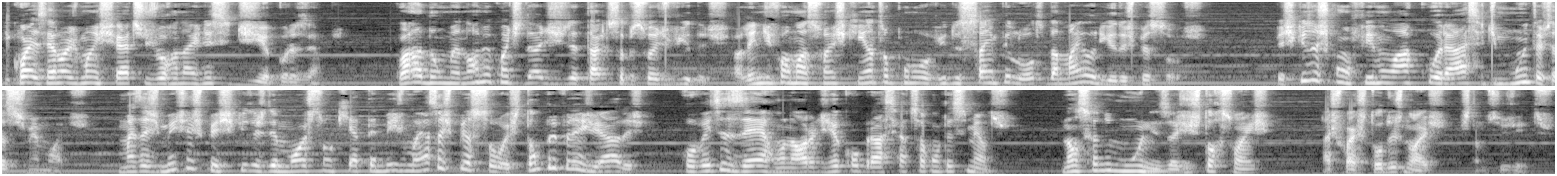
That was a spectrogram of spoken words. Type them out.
e quais eram as manchetes de jornais nesse dia, por exemplo. Guardam uma enorme quantidade de detalhes sobre suas vidas, além de informações que entram por um ouvido e saem pelo outro da maioria das pessoas. Pesquisas confirmam a acurácia de muitas dessas memórias, mas as mesmas pesquisas demonstram que até mesmo essas pessoas tão privilegiadas por vezes erram na hora de recobrar certos acontecimentos, não sendo imunes às distorções às quais todos nós estamos sujeitos.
